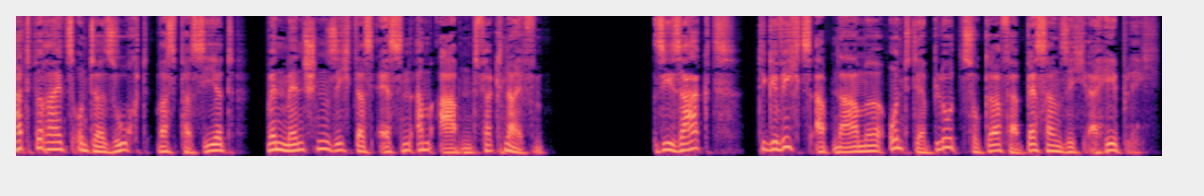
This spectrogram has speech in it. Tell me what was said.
hat bereits untersucht, was passiert, wenn Menschen sich das Essen am Abend verkneifen. Sie sagt, die Gewichtsabnahme und der Blutzucker verbessern sich erheblich.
